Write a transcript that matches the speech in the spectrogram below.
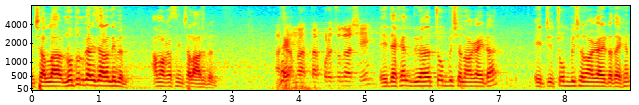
ইনশাল্লাহ নতুন গাড়ি যারা নেবেন আমার কাছে ইনশাল্লাহ আসবেন। আচ্ছা আমরা তারপরে চলে আসি। এই দেখেন দুই হাজার চব্বিশে নেওয়া গাড়িটা এই যে চব্বিশে নেওয়া গাড়িটা দেখেন।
